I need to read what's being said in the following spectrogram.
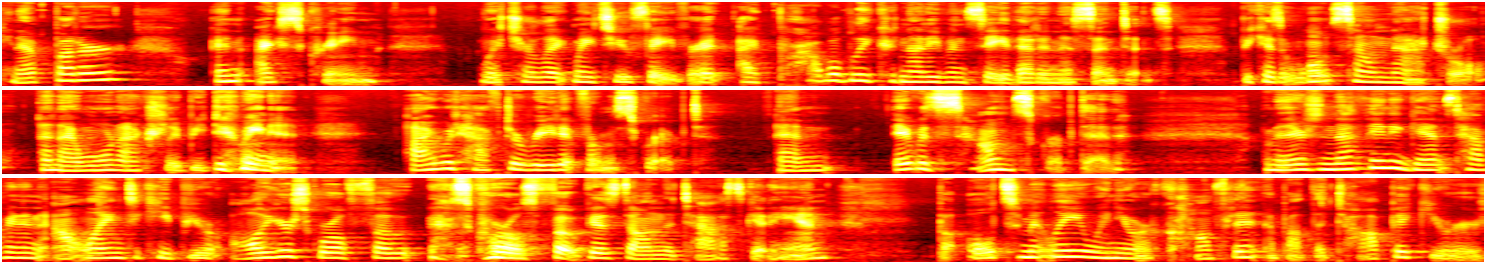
peanut butter and ice cream, which are like my two favorite, I probably could not even say that in a sentence because it won't sound natural and I won't actually be doing it. I would have to read it from a script and it would sound scripted. I mean, there's nothing against having an outline to keep your all your squirrel fo- squirrels focused on the task at hand, but ultimately, when you are confident about the topic you are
